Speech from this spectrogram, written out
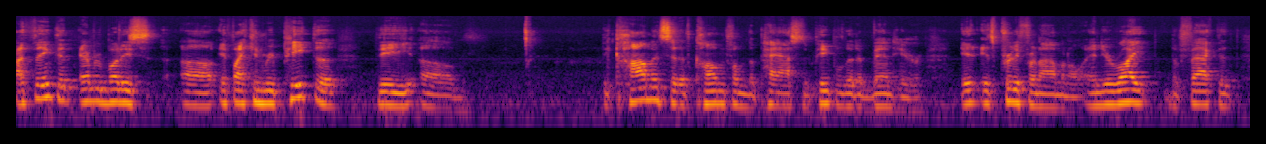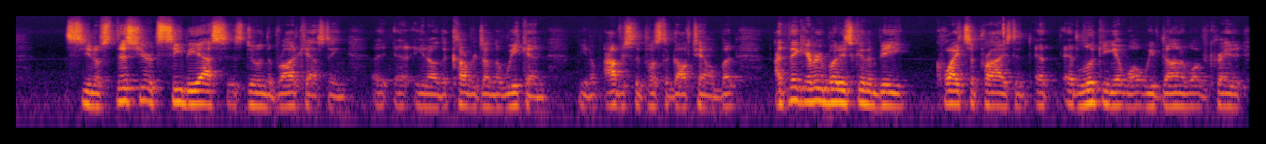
I think that everybody's. Uh, if I can repeat the the um, the comments that have come from the past and people that have been here, it, it's pretty phenomenal. And you're right, the fact that you know this year CBS is doing the broadcasting, uh, uh, you know, the coverage on the weekend. You know, obviously plus the Golf Channel, but I think everybody's going to be quite surprised at, at, at, looking at what we've done and what we've created.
